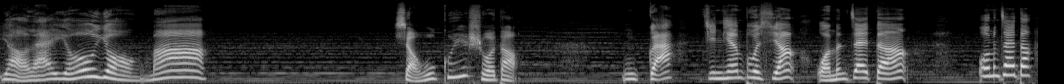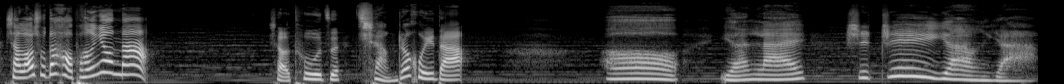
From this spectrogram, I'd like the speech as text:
要来游泳吗？小乌龟说道。“嗯，呱，今天不行，我们在等，我们在等小老鼠的好朋友呢。”小兔子抢着回答。“哦，原来是这样呀。”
